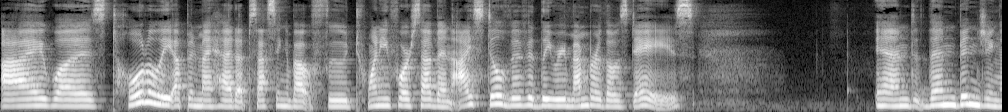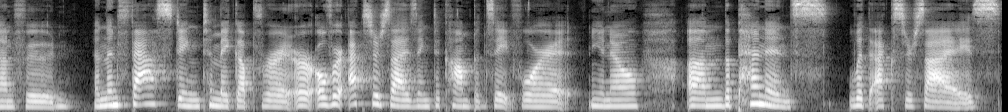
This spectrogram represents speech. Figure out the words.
I was totally up in my head obsessing about food 24 7. I still vividly remember those days. And then binging on food, and then fasting to make up for it, or over exercising to compensate for it, you know, um, the penance with exercise,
